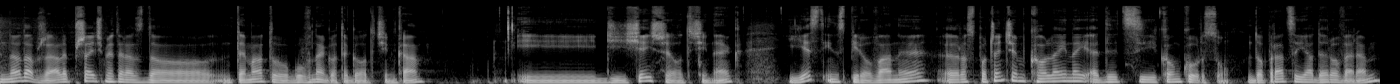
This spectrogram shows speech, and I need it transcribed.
No dobrze, ale przejdźmy teraz do tematu głównego tego odcinka. I dzisiejszy odcinek jest inspirowany rozpoczęciem kolejnej edycji konkursu do pracy jadę rowerem,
